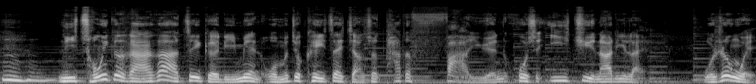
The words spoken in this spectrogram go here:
嗯哼，你从一个嘎嘎这个里面，我们就可以再讲说它的法源或是依据哪里来。我认为，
